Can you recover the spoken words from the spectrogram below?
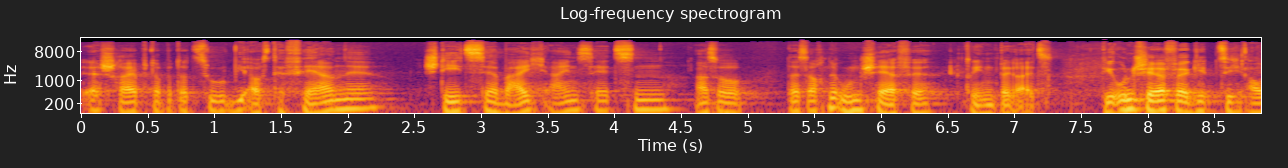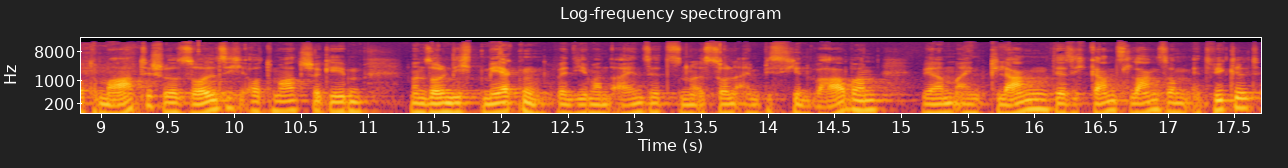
er schreibt aber dazu, wie aus der Ferne, stets sehr weich einsetzen. Also da ist auch eine Unschärfe drin bereits. Die Unschärfe ergibt sich automatisch oder soll sich automatisch ergeben. Man soll nicht merken, wenn jemand einsetzt, sondern es soll ein bisschen wabern. Wir haben einen Klang, der sich ganz langsam entwickelt.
